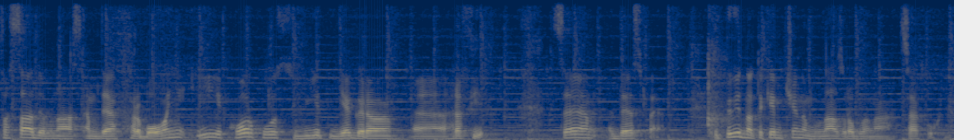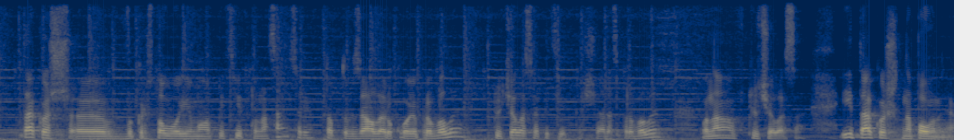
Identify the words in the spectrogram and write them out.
Фасади в нас МДФ фарбовані і корпус від Єгера графіт. Це ДСП. Відповідно, таким чином нас зроблена ця кухня. Також е, використовуємо підсвітку на сенсорі, тобто взяли рукою провели, включилася підсвітка. Ще раз провели, вона включилася. І також наповнення.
